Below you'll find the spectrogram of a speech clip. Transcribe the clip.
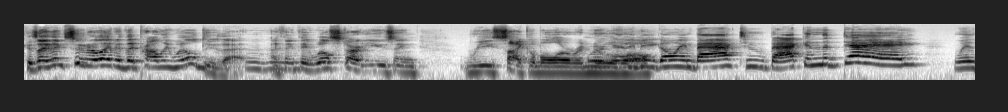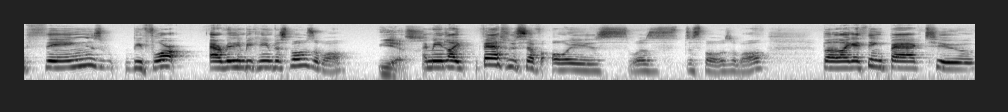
Because I think sooner or later they probably will do that. I Mm-hmm. think they will start using recyclable or renewable. We're going to be going back to back in the day when things before everything became disposable. yes. I mean, like fast food stuff always was disposable, but like I think back to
